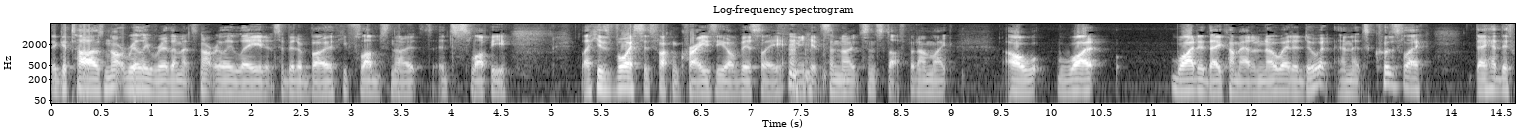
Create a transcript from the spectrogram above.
The guitar's not really rhythm, it's not really lead, it's a bit of both. He flubs notes, it's sloppy. Like his voice is fucking crazy, obviously, and he hits the notes and stuff. But I'm like, oh, what? Why did they come out of nowhere to do it? And it's because like they had this,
